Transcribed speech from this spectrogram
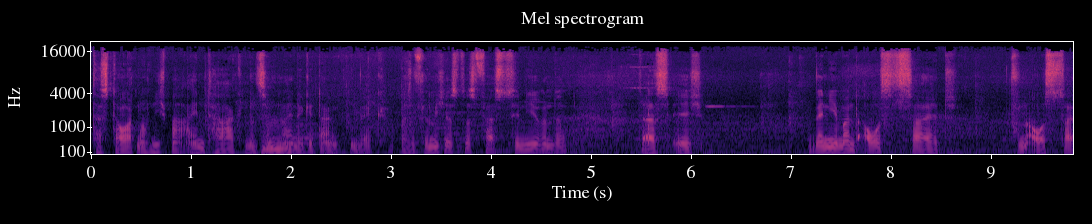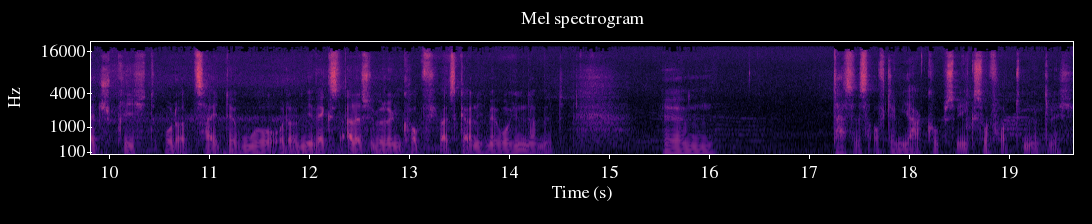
das dauert noch nicht mal einen Tag, dann sind mhm. meine Gedanken weg. Also für mich ist das Faszinierende, dass ich, wenn jemand Auszeit von Auszeit spricht oder Zeit der Ruhe oder mir wächst alles über den Kopf, ich weiß gar nicht mehr wohin damit, ähm, das ist auf dem Jakobsweg sofort möglich.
